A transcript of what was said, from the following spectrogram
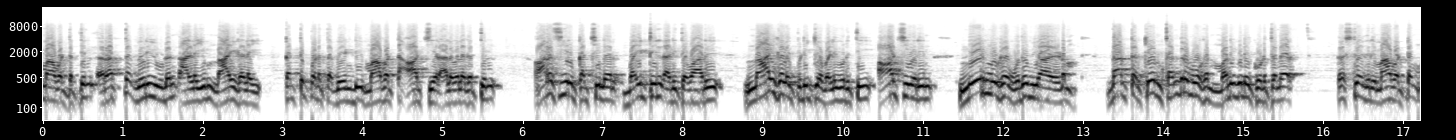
மாவட்டத்தில் இரத்த வெறியுடன் அலையும் நாய்களை கட்டுப்படுத்த வேண்டி மாவட்ட ஆட்சியர் அலுவலகத்தில் அரசியல் கட்சியினர் வயிற்றில் அடித்தவாறு நாய்களை பிடிக்க வலியுறுத்தி ஆட்சியரின் நேர்முக உதவியாளரிடம் டாக்டர் கே எம் சந்திரமோகன் மனுவினை கொடுத்தனர். கிருஷ்ணகிரி மாவட்டம்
